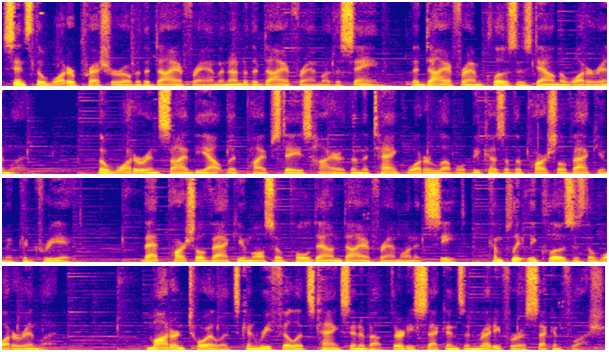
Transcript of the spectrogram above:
Since the water pressure over the diaphragm and under the diaphragm are the same, the diaphragm closes down the water inlet. The water inside the outlet pipe stays higher than the tank water level because of the partial vacuum it could create. That partial vacuum also pull down diaphragm on its seat, completely closes the water inlet. Modern toilets can refill its tanks in about 30 seconds and ready for a second flush.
